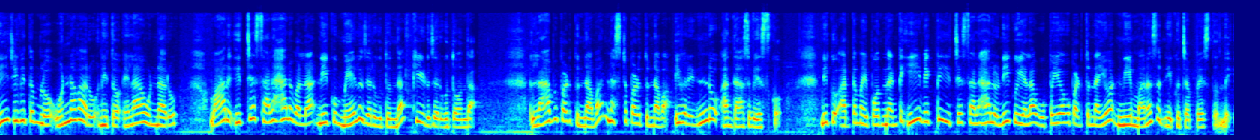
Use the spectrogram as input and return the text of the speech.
నీ జీవితంలో ఉన్నవారు నీతో ఎలా ఉన్నారు? వారు ఇచ్చే సలహాల వల్ల నీకు మేలు జరుగుతుందా? కీడు జరుగుతోందా? లాభపడుతున్నావా? నష్టపడుతున్నావా? ఇవి రెండు అందాజు వేసుకో. నీకు అర్థమైపోతుందంటే ఈ వ్యక్తి ఇచ్చే సలహాలు నీకు ఎలా ఉపయోగపడుతున్నాయో నీ మనసు నీకు చెప్పేస్తుంది.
